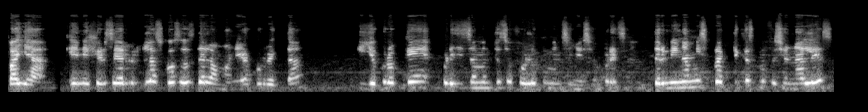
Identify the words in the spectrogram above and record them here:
vaya, en ejercer las cosas de la manera correcta. Y yo creo que precisamente eso fue lo que me enseñó esa empresa. Termina mis prácticas profesionales,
